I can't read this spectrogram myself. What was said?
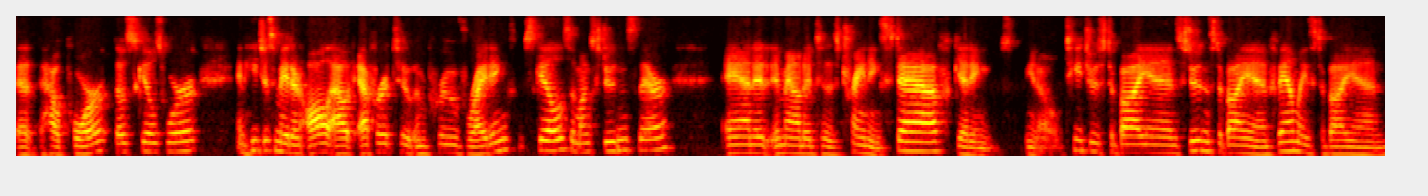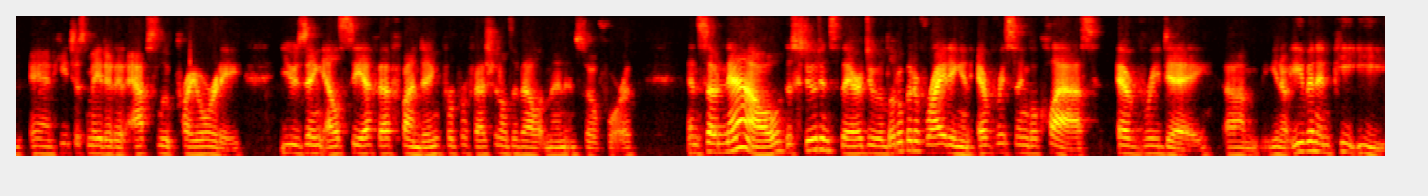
at how poor those skills were. And he just made an all out effort to improve writing skills among students there. And it amounted to training staff, getting, you know, teachers to buy in, students to buy in, families to buy in. And he just made it an absolute priority using LCFF funding for professional development and so forth. And so now the students there do a little bit of writing in every single class every day, um, you know, even in PE.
